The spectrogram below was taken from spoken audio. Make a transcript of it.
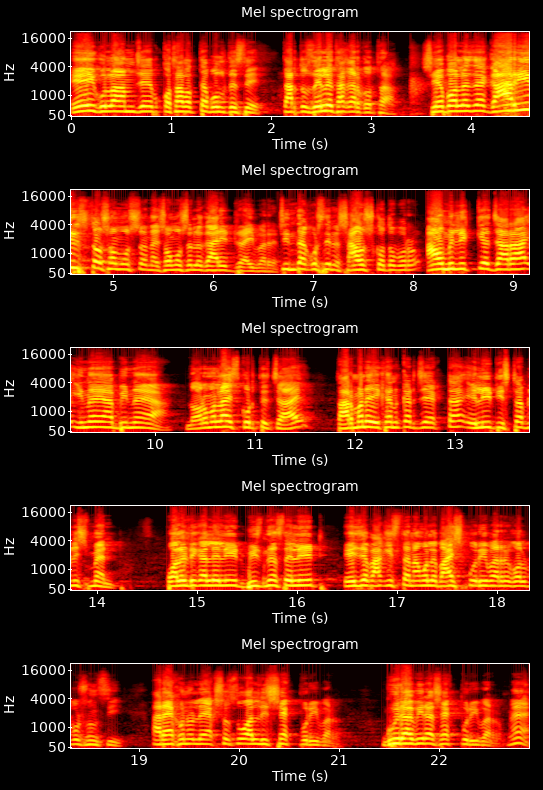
এই গোলাম যে কথাবার্তা বলতেছে, তার তো জেলে থাকার কথা। সে বলে যে গাড়ির তো সমস্যা নাই, সমস্যা হলো গাড়ির ড্রাইভারের চিন্তা করছি না সাহস কত বড়? আওয়ামী লীগকে যারা ইনায়া বিনায়া নর্মালাইজ করতে চায়, তার মানে এখানকার যে একটা elite establishment political elite business elite এই যে পাকিস্তান আমলে বাইশ পরিবারের গল্প শুনছি, আর এখন হলো একশো চুয়াল্লিশ শেখ পরিবার গুইরাবিরা শেখ পরিবার হ্যাঁ?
